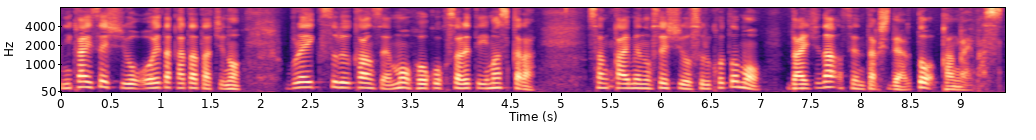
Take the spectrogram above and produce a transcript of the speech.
2回接種を終えた方たちのブレイクスルー感染も報告されていますから3回目の接種をすることも大事な選択肢であると考えます。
